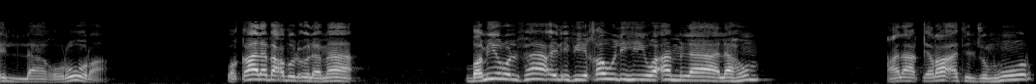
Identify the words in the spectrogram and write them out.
إلا غرورا. وقال بعض العلماء ضمير الفاعل في قوله وأملى لهم على قراءة الجمهور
